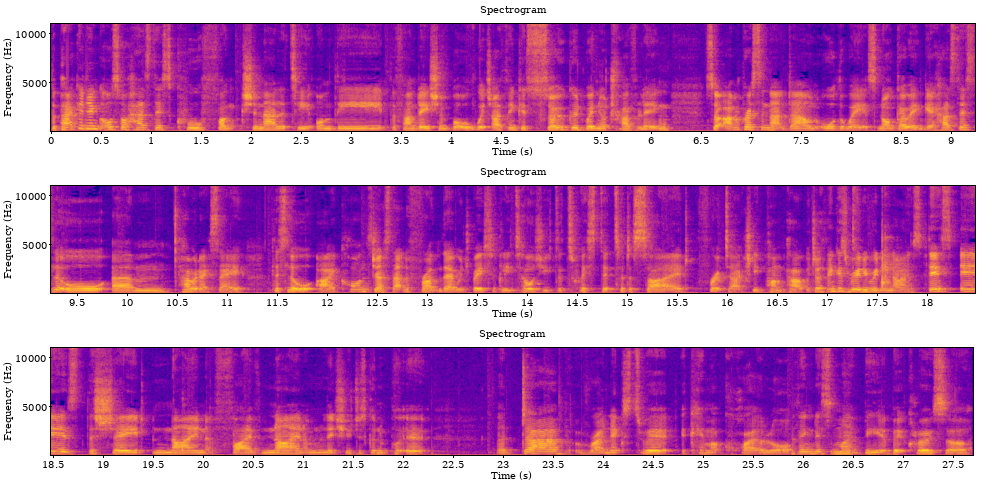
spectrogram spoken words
The packaging also has this cool functionality on the, the foundation bottle, which I think is so good when you're traveling. So I'm pressing that down all the way. It's not going. It has this little, um, how would I say, this little icon just at the front there, which basically tells you to twist it to the side for it to actually pump out, which I think is really, really nice. This is the shade 959. I'm literally just going to put it a dab right next to it. It came up quite a lot. I think this might be a bit closer.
